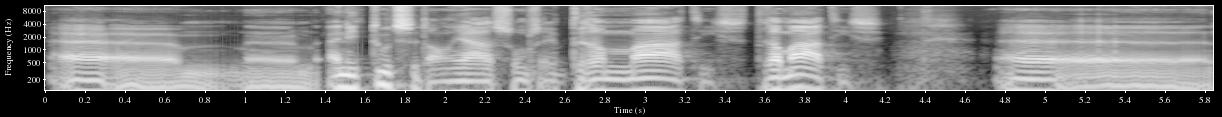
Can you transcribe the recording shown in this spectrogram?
Ehm, ehm, en die toetsen dan, ja, soms echt dramatisch. Dramatisch. Eh,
